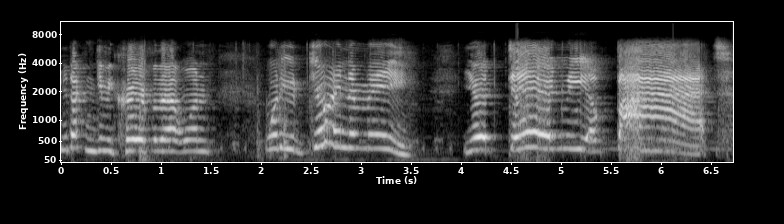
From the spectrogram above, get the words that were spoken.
You're not gonna give me credit for that one? What are you doing to me? You're tearing me apart!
